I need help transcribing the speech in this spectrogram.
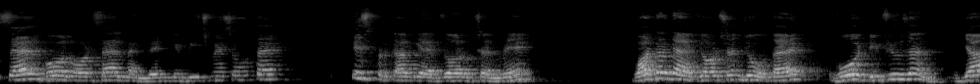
सेल बॉल और सेल मेम्ब्रेन के बीच में से होता है। इस प्रकार के एब्जॉर्प्शन में वाटर का एब्जॉर्प्शन जो होता है, वो डिफ्यूजन या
